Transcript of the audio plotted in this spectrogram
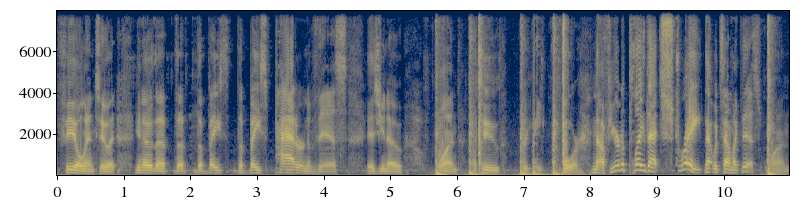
feel into it. You know, the the the bass the bass pattern of this is you know, one, two, three, four. Now, if you were to play that straight, that would sound like this: one,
